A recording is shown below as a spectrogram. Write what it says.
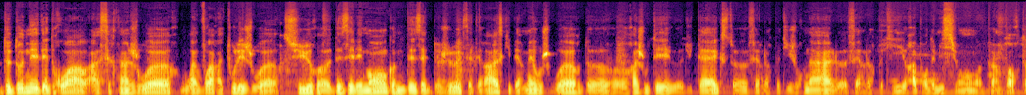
de donner des droits à certains joueurs ou à voir à tous les joueurs sur euh, des éléments comme des aides de jeu, etc. Ce qui permet aux joueurs de rajouter du texte, faire leur petit journal, faire leur petit rapport de mission, peu importe.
